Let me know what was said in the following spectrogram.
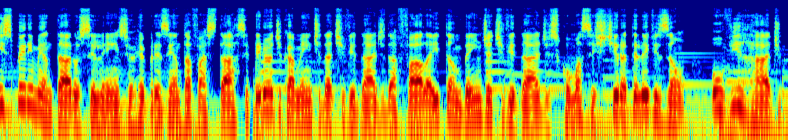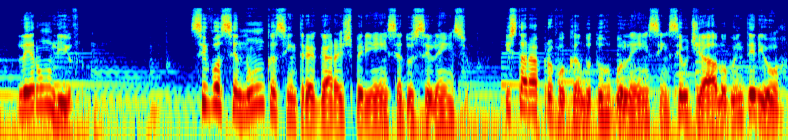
Experimentar o silêncio representa afastar-se periodicamente da atividade da fala e também de atividades como assistir à televisão, ouvir rádio, ler um livro. Se você nunca se entregar à experiência do silêncio, estará provocando turbulência em seu diálogo interior.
